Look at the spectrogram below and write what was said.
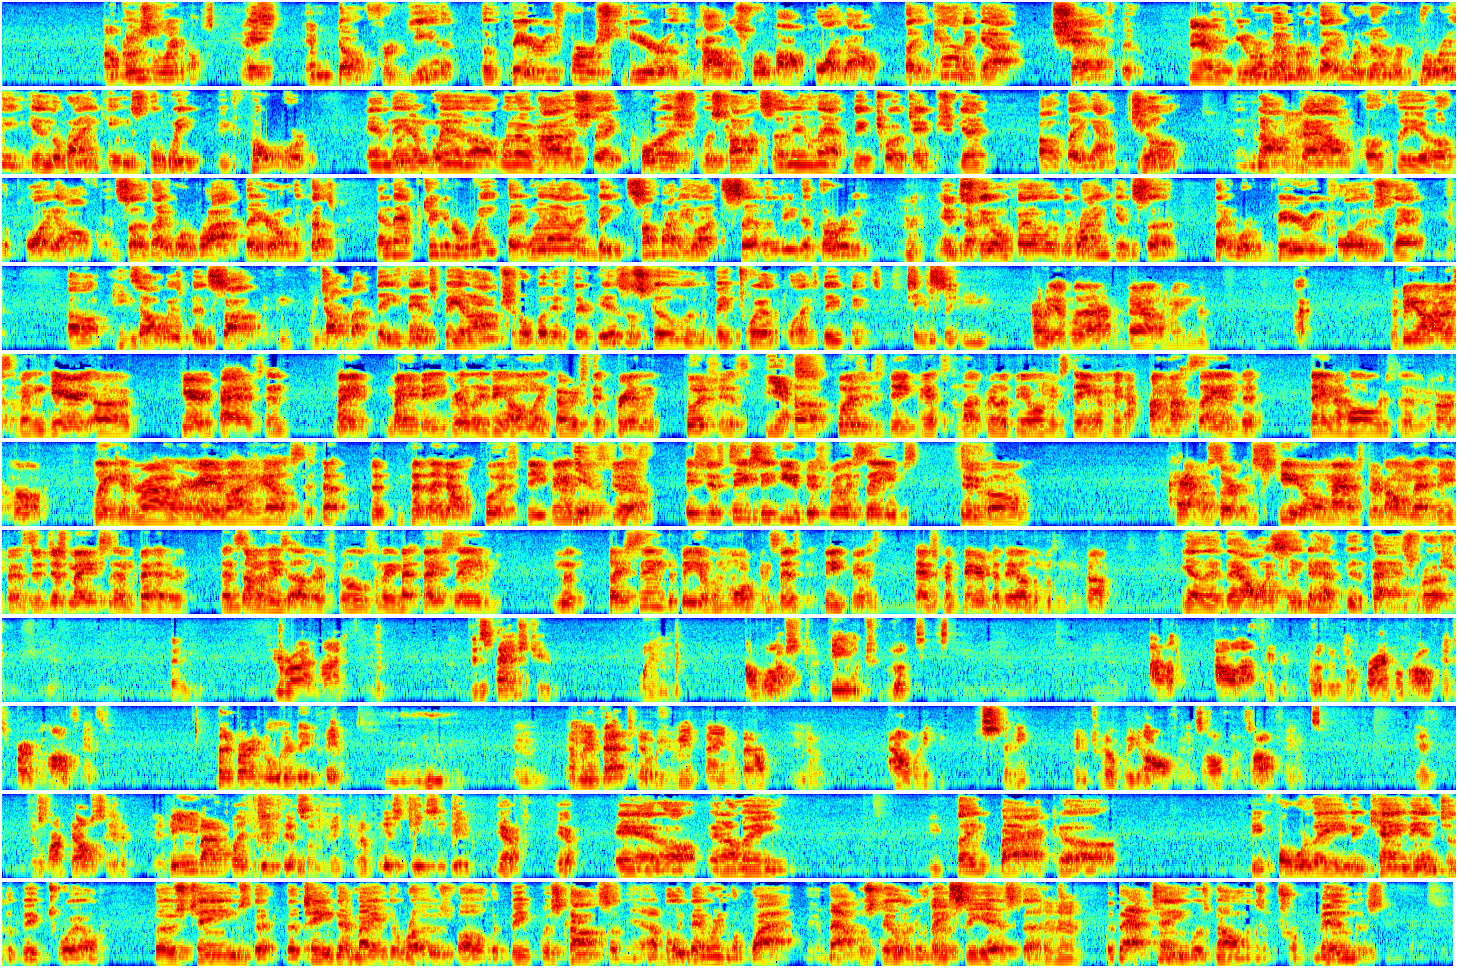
don't go somewhere else. And, and don't forget, the very first year of the college football playoff, they kind of got shafted. Yeah. If you remember, they were number three in the rankings the week before, and then when uh, when Ohio State crushed Wisconsin in that Big 12 championship game, uh, they got jumped and knocked Mhm. out of the of the playoff, and so they were right there on the cusp. And that particular week, they went out and beat somebody like 70 to three, and still fell in the rankings. So they were very close that year. Uh, he's always been solid. We talk about defense being optional, but if there is a school in the Big 12 that plays defense, it's TCU. Oh yeah, without a doubt. I mean, to be honest, I mean Gary uh, Gary Patterson may may be really the only coach that really pushes Yes. uh, pushes defense and like really be on his team. I mean, I'm not saying that Dana Holgorsen or um, Lincoln Riley or anybody else that, that that that they don't push defense. Yeah, it's just yeah. it's just TCU just really seems to um, have a certain skill mastered on that defense. It just makes them better than some of these other schools. I mean, they, they seem they seem to be of a more consistent defense as compared to the other ones in the conference. Yeah, they, they always seem to have good pass rushers. Yeah. and you're right, Mike. This past year, when I watched a game two of TCU, and you know, I I, I figured, oh, they're going to brag on their offense, brag on the offense. They bragged on their defense, hmm and I mean if that tells you anything about you know how we state Big Twelve the offense, offense, offense. If just like y'all said, if anybody plays defense in the Big Twelve, it's TCU. And uh, and I mean, you think back uh, before they even came into the Big 12, those teams that the team that made the Rose Bowl that beat Wisconsin, and I believe they were in the WAC, and that was still in the BCS days. Mhm. But that team was known as a tremendous defensive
